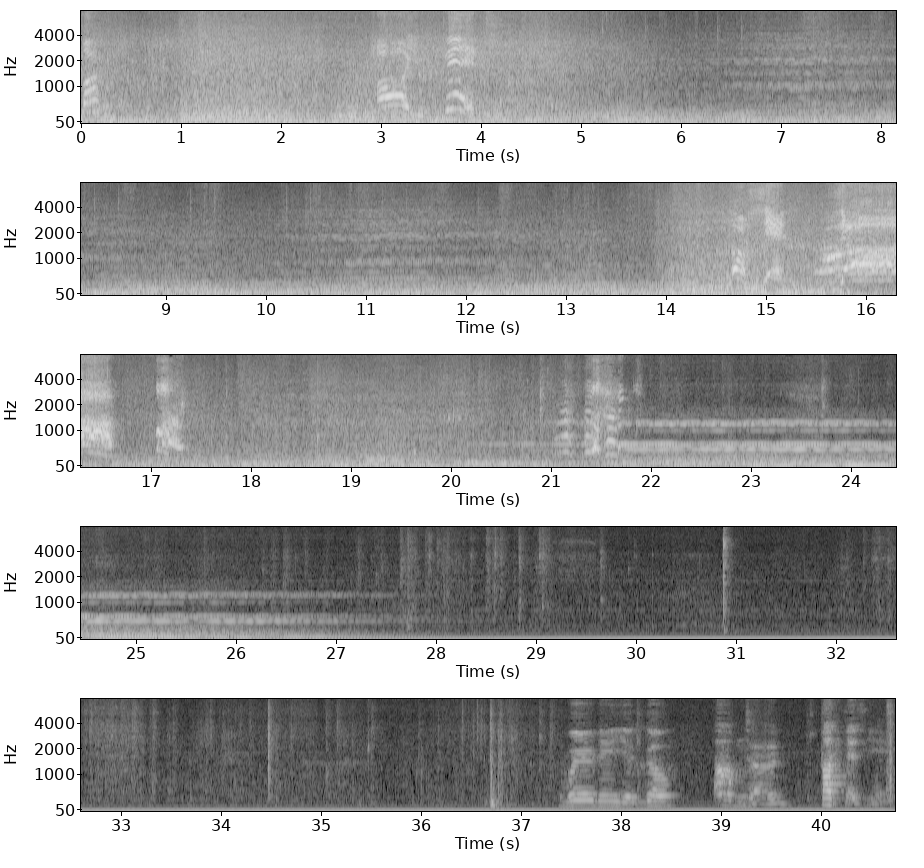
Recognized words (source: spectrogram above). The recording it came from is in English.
fuck? Oh, you bitch! Oh shit! No! Where do you go? I'm done. Fuck this game.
